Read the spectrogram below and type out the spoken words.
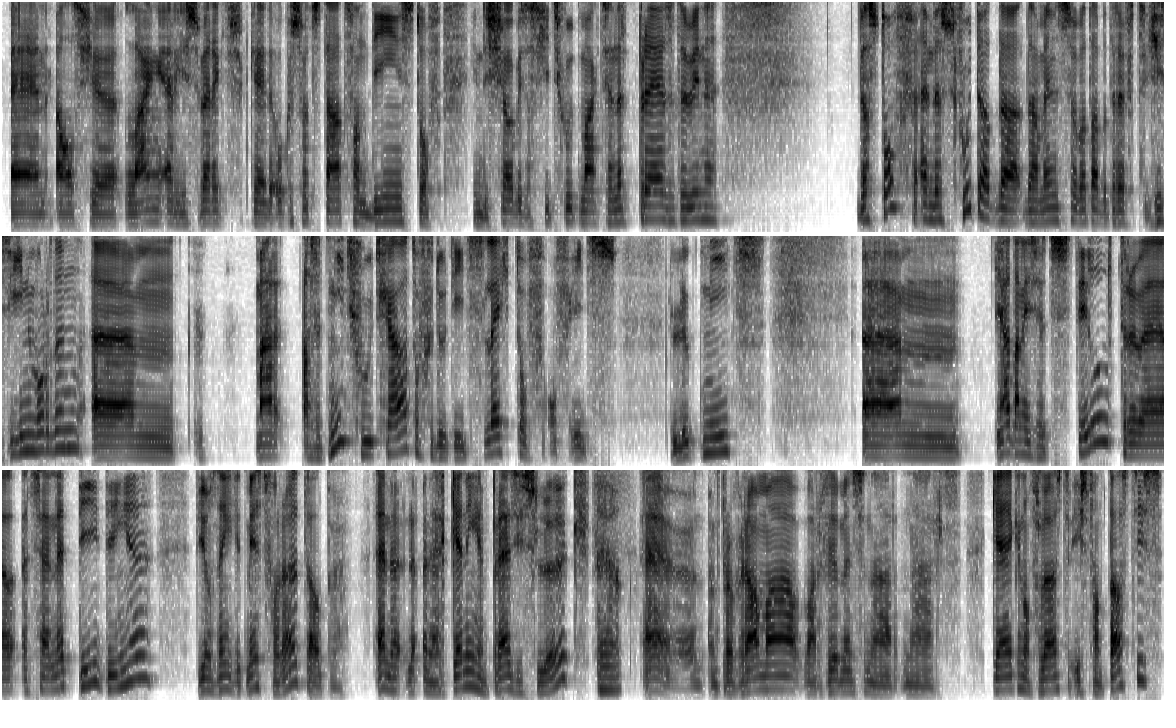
En als je lang ergens werkt, krijg je ook een soort staat van dienst. Of in de showbiz, als je iets goed maakt, zijn er prijzen te winnen. Dat is tof en dat is goed dat, dat, dat mensen wat dat betreft gezien worden. Ehm, maar als het niet goed gaat, of je doet iets slecht, of, of iets lukt niet, ehm, ja, dan is het stil. Terwijl het zijn net die dingen die ons denk ik het meest vooruit helpen. En een, een erkenning, een prijs is leuk. Ja. Een, een programma waar veel mensen naar, naar kijken of luisteren is fantastisch.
